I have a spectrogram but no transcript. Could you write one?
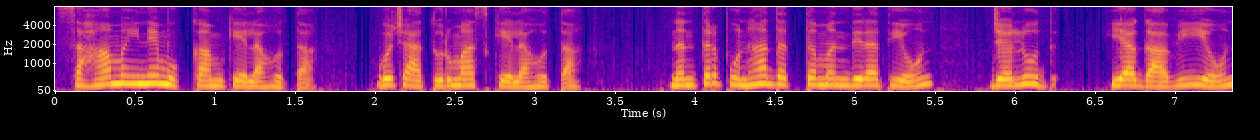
सहा महिने मुक्काम केला होता व चातुर्मास केला होता. नंतर पुन्हा दत्त मंदिरात येऊन जलूद या गावी येऊन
